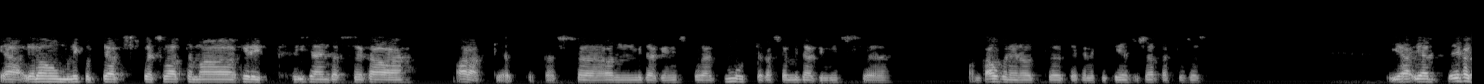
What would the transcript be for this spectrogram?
ja, ja loomulikult peaks, peaks vaatama kirik iseendasse ka alati, et kas äh, on midagi, mis tuleb muuta, kas on midagi, mis äh, on kaugenenud tegelikult Jeesuse õpetusest. ja, ja ega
